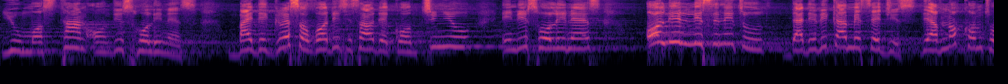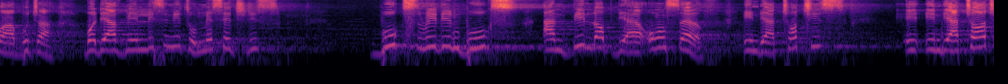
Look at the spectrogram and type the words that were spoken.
you must stand on this holiness. By the grace of God, this is how they continue in this holiness. Only listening to Daddy Rika messages. They have not come to Abuja, but they have been listening to messages, books, reading books, and build up their own self in their churches, in their church,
